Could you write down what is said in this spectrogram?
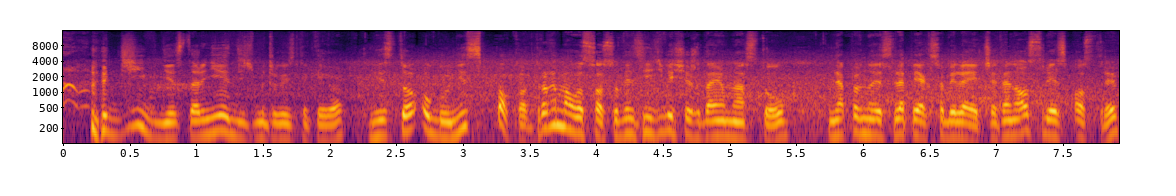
Dziwnie, stary, nie jedliśmy czegoś takiego. Jest to ogólnie spoko. Trochę mało sosu, więc nie dziwię się, że dają na stół. I na pewno jest lepiej, jak sobie lejecie. Ten ostry jest ostry,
